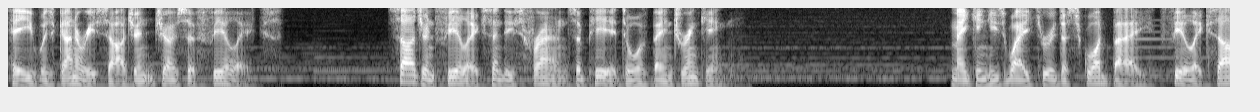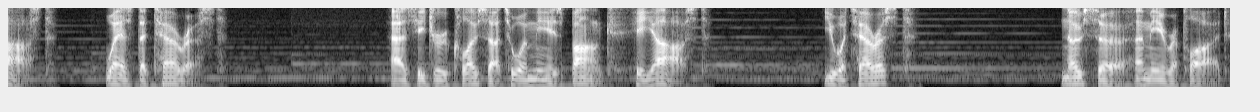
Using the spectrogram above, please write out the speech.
He was Gunnery Sergeant Joseph Felix. Sergeant Felix and his friends appeared to have been drinking. Making his way through the squad bay, Felix asked, Where's the terrorist? As he drew closer to Amir's bunk, he asked, You a terrorist? No, sir, Amir replied.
